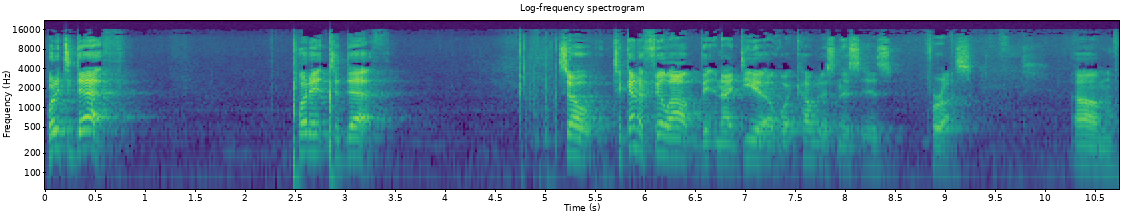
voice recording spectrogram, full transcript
Put it to death. Put it to death. So, to kind of fill out the, an idea of what covetousness is for us, um,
